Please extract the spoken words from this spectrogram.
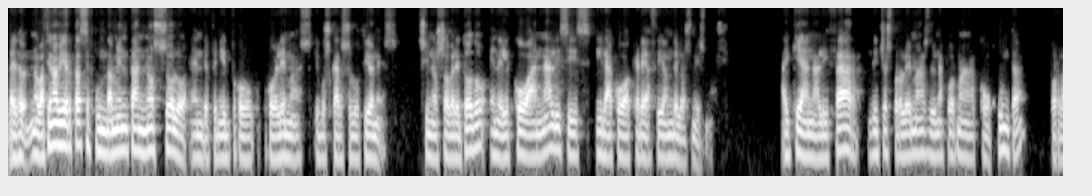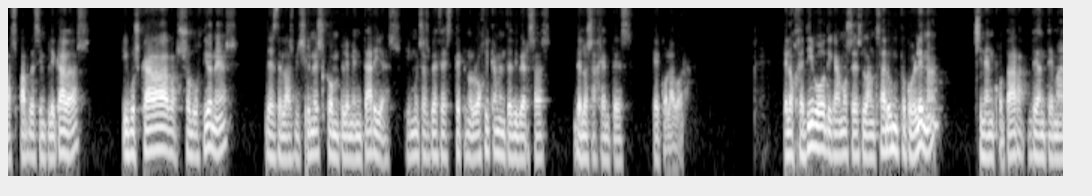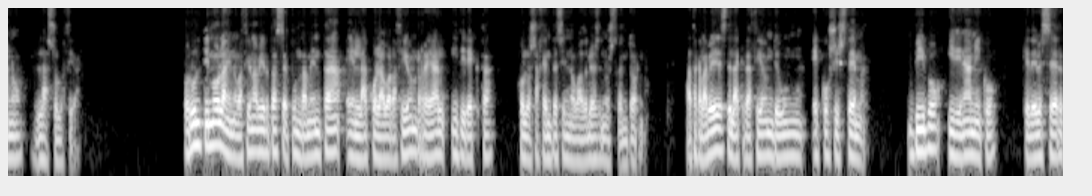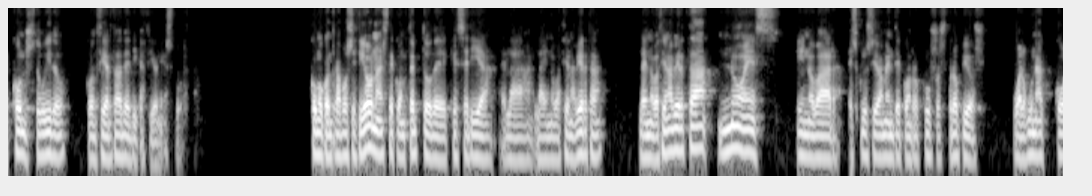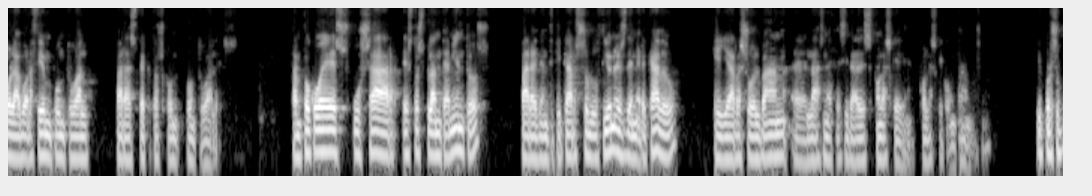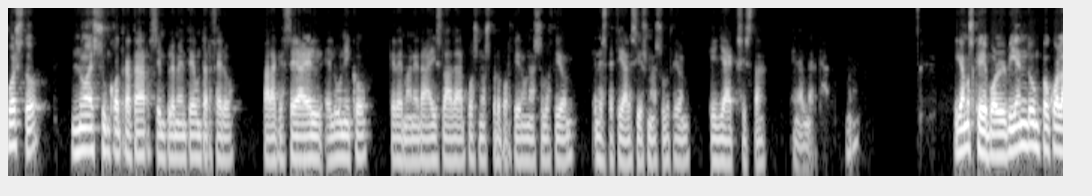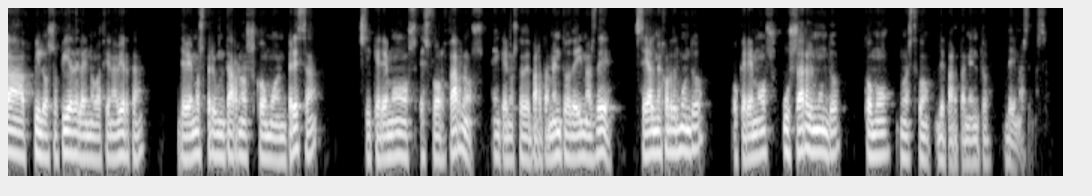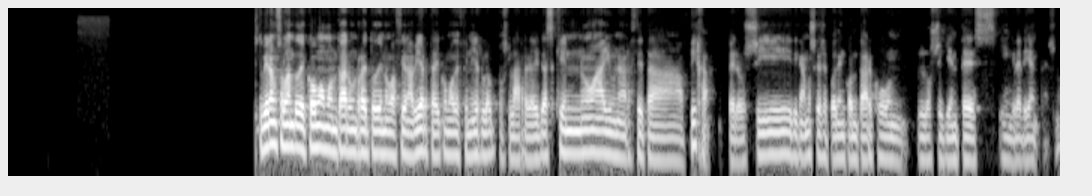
La innovación abierta se fundamenta no solo en definir problemas y buscar soluciones, sino sobre todo en el coanálisis y la co-creación de los mismos. Hay que analizar dichos problemas de una forma conjunta por las partes implicadas y buscar soluciones desde las visiones complementarias y muchas veces tecnológicamente diversas de los agentes que colaboran. El objetivo, digamos, es lanzar un problema sin encotar de antemano la solución. Por último, la innovación abierta se fundamenta en la colaboración real y directa con los agentes innovadores de nuestro entorno, a través de la creación de un ecosistema vivo y dinámico que debe ser construido con cierta dedicación y esfuerzo. Como contraposición a este concepto de qué sería la, innovación abierta, la innovación abierta no es innovar exclusivamente con recursos propios o alguna colaboración puntual para aspectos puntuales. Tampoco es usar estos planteamientos para identificar soluciones de mercado que ya resuelvan eh, las necesidades con las que, con las que contamos. Y, por supuesto, no es subcontratar simplemente a un tercero para que sea él el único que de manera aislada pues, nos proporciona una solución, en especial si es una solución que ya exista en el mercado. Digamos que volviendo un poco a la filosofía de la innovación abierta, debemos preguntarnos como empresa si queremos esforzarnos en que nuestro departamento de I+.D. sea el mejor del mundo o queremos usar el mundo como nuestro departamento de I+.D. Si estuviéramos hablando de cómo montar un reto de innovación abierta y cómo definirlo, pues la realidad es que no hay una receta fija, pero sí digamos que se pueden contar con los siguientes ingredientes.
